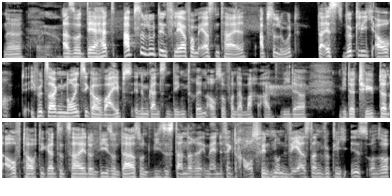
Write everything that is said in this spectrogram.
ne? Ja. Also der hat absolut den Flair vom ersten Teil. Absolut. Da ist wirklich auch, ich würde sagen, 90er-Vibes in dem ganzen Ding drin, auch so von der Machart, wie der, wie der Typ dann auftaucht die ganze Zeit und dies und das und wie sie es dann im Endeffekt rausfinden und wer es dann wirklich ist und so.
